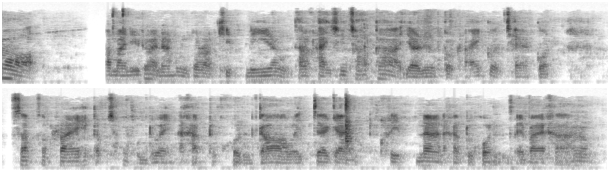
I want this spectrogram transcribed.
ก็ประมาณนี้ด้วยนะผมสำหรับคลิปนี้ถ้าใครชื่นชอบก็อย่าลืมกดไลค์กดแชร์กด Subscribe ให้กับช่องผมด้วยนะครับ ทุกคนก็ไว้เจอกันคลิปหน้านะครับ ทุกคน บ๊ายบายครับ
